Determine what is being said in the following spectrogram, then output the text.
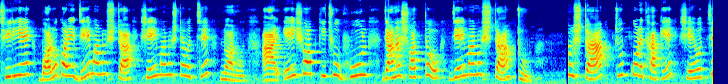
ছিড়িয়ে, বড় করে যে মানুষটা, সেই মানুষটা হচ্ছে ননদ। আর এই সব কিছু ভুল জানা সত্ত্বেও যেই মানুষটা চুর মানুষটা চুপ করে থাকে, সে হচ্ছে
